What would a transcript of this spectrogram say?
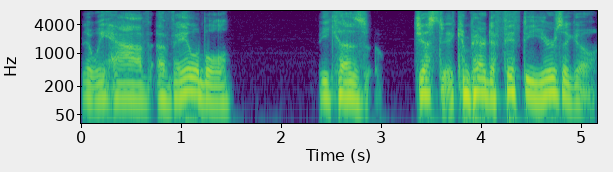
that we have available because just compared to 50 years ago,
